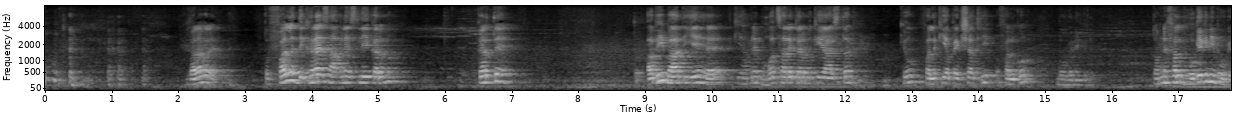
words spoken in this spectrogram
बराबर है? तो फल दिख रहा है सामने, इसलिए कर्म करते तो अभी बात यह है कि हमने बहुत सारे कर्म किए आज तक। क्यों? फल की अपेक्षा थी फल को भोगने के लिए। तो हमने फल भोगे कि नहीं भोगे?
